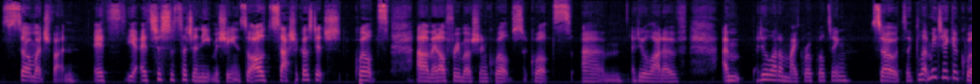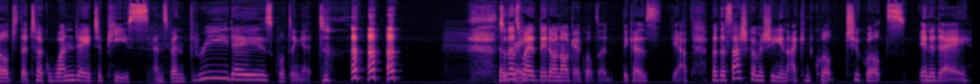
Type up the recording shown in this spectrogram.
so much fun. It's yeah, it's just such a neat machine. So I'll Sashiko stitch quilts, um, and I'll free motion quilt quilts. Um, I do a lot of, I'm I do a lot of micro quilting. So it's like let me take a quilt that took one day to piece and spend three days quilting it. So, so that's why they don't all get quilted because yeah. But the Sashiko machine, I can quilt two quilts in a day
